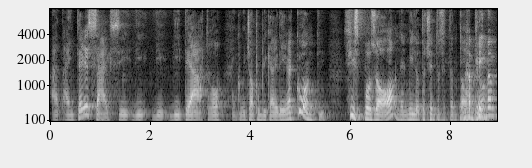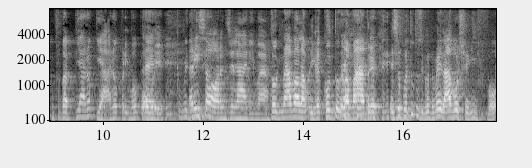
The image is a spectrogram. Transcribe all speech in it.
a- a interessarsi di, di- di teatro. Incominciò a pubblicare dei racconti. Si sposò nel 1878. Ma prima, ma piano piano, prima o poi, Eh, risorge l'anima. tornava la- il racconto della madre e soprattutto secondo me l'avo sceriffo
